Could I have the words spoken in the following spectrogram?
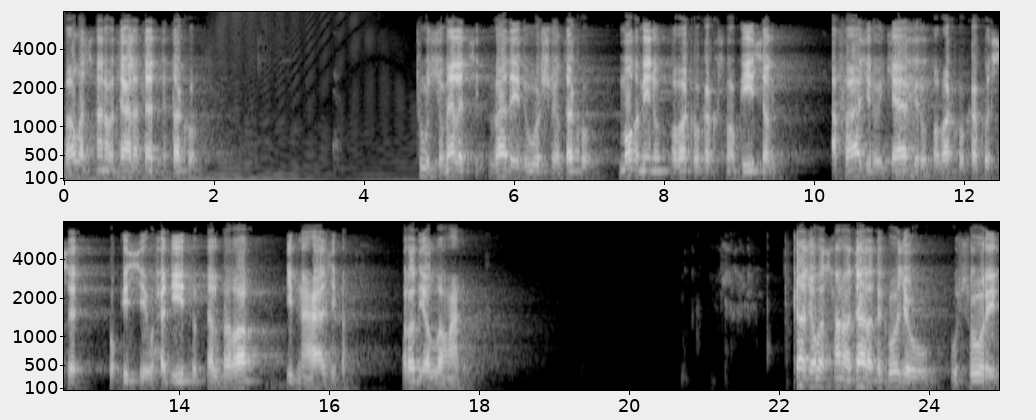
Pa Allah subhanahu wa ta'ala tad je tako tu su meleci, vade duše, je tako, mu'minu, ovako kako smo opisali, a fađiru i kafiru ovako kako se opisuje u hadithu Al-Bara ibn Aziba radi Allahu anhu. Kaže Allah subhanahu wa ta'ala također u, u suri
